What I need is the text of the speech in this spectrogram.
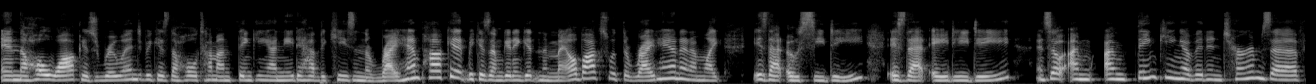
and the whole walk is ruined because the whole time I'm thinking I need to have the keys in the right hand pocket because I'm going to get in the mailbox with the right hand. And I'm like is that OCD is that ADD and so I'm I'm thinking of it in terms of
